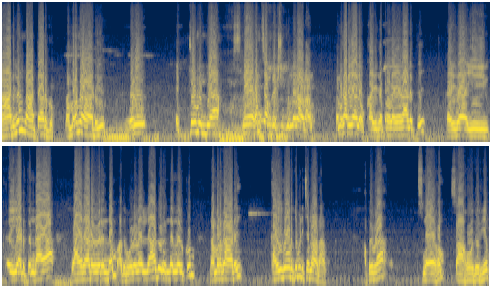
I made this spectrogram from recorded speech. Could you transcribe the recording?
നാടിനും നാട്ടുകാർക്കും നമ്മുടെ നാട് ഒരു ഏറ്റവും വലിയ സ്നേഹം സംരക്ഷിക്കുന്ന നാടാണ്. നമുക്കറിയാലോ കഴിഞ്ഞ പ്രളയകാലത്ത് കഴിഞ്ഞ ഈ ഈ അടുത്തുണ്ടായ വയനാട് ദുരന്തം അതുപോലുള്ള എല്ലാ ദുരന്തങ്ങൾക്കും നമ്മുടെ നാട് കൈകോർത്ത് പിടിച്ച നാടാണ്. അപ്പോൾ ഇവിടെ സ്നേഹം സാഹോദര്യം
